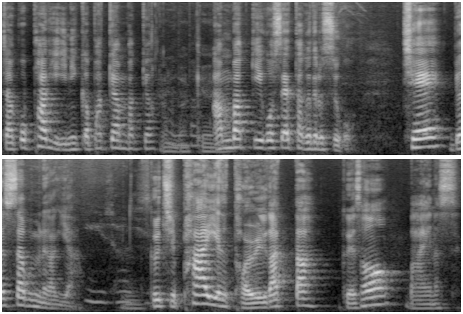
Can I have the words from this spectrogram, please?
자 곱하기 2니까 바뀌어 안 바뀌어? 안 바뀌어요. 안 바뀌고 세타 그대로 쓰고 제 몇 사분면의 각이야? 2, 4. 그렇지 파이에서 덜 갔다. 그래서 마이너스.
